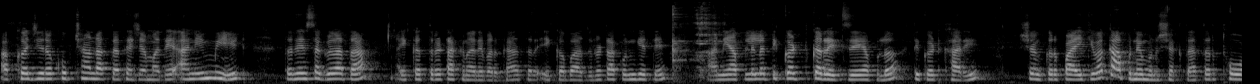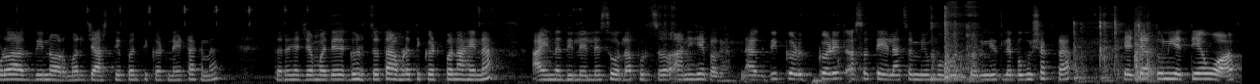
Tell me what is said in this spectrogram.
अख्खं जिरं खूप छान लागतात त्याच्यामध्ये आणि मीठ तर हे सगळं आता एकत्र टाकणार आहे बरं का. तर एका बाजूला टाकून घेते. आणि आपल्याला तिखट करायचं आहे आपलं तिखट खारी. शंकरपाळी किंवा कापणे म्हणू शकता. तर थोडं अगदी नॉर्मल जास्ती पण तिखट नाही टाकणार. तर ह्याच्यामध्ये घरचं तांबडं तिखट पण आहे ना आईनं दिलेले सोलापूरचं. आणि हे बघा अगदी कडकडीत असं तेलाचं मी मोहन करून घेतलं बघू शकता त्याच्यातून येते वाफ.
